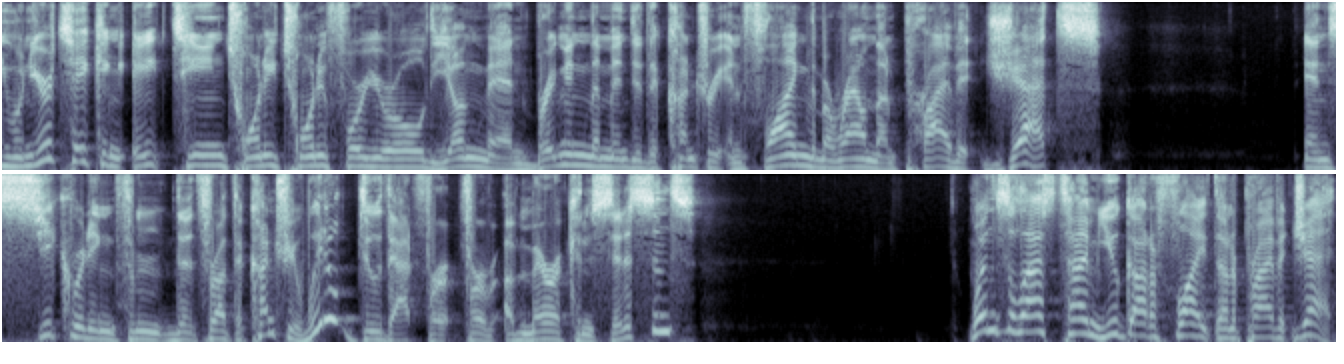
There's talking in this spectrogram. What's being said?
when you're taking 18, 20, 24 year old young men, bringing them into the country and flying them around on private jets, and secreting the, throughout the country. We don't do that for, for American citizens. When's the last time you got a flight on a private jet?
